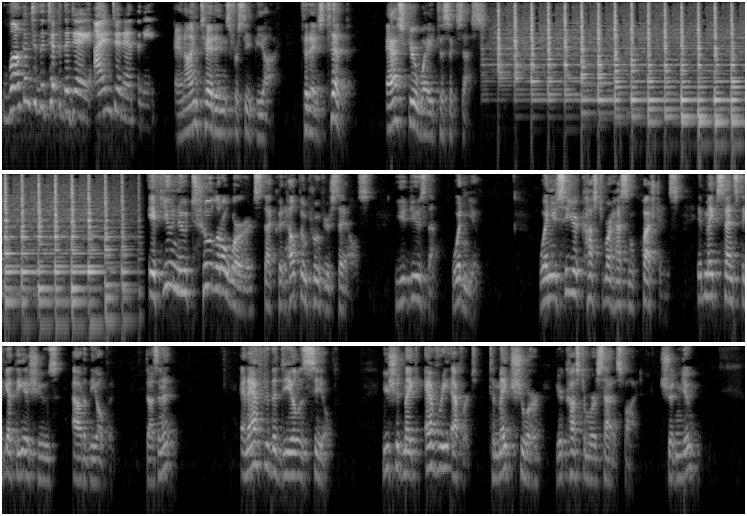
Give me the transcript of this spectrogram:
Welcome to the tip of the day. I'm Jen Anthony. And I'm Ted Ings for CPI. Today's tip ask your way to success. If you knew two little words that could help improve your sales, you'd use them, wouldn't you? When you see your customer has some questions, it makes sense to get the issues out of the open, doesn't it? And after the deal is sealed, you should make every effort to make sure your customer is satisfied, shouldn't you?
